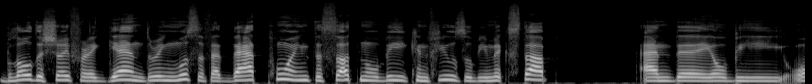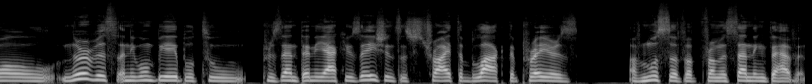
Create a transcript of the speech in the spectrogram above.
blow the shofar again during Musaf, at that point the Satan will be confused, will be mixed up, and he'll be all nervous and he won't be able to present any accusations to try to block the prayers of Musaf from ascending to heaven.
